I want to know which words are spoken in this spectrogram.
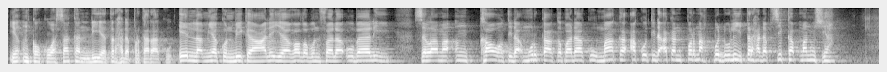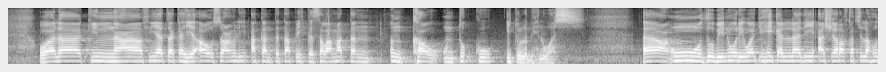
yang engkau kuasakan dia terhadap perkaraku? In lam yakun bika alayya ghadabun fala ubali. Selama engkau tidak murka kepadaku maka aku tidak akan pernah peduli terhadap sikap manusia walakin afiyataka hiya awsa'uli akan tetapi keselamatan engkau untukku itu lebih luas. A'udzu bi nuri wajhika alladhi asyraqat lahu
